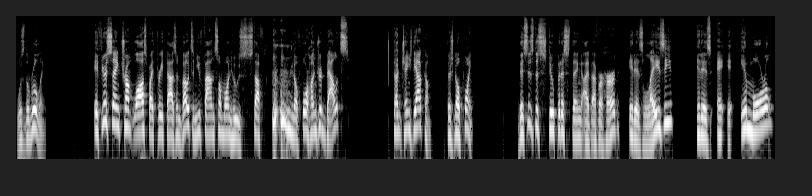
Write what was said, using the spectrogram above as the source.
was the ruling. If you're saying Trump lost by 3,000 votes and you found someone who's stuffed, you know, 400 ballots, doesn't change the outcome. There's no point. This is the stupidest thing I've ever heard. It is lazy. It is a- a- immoral.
